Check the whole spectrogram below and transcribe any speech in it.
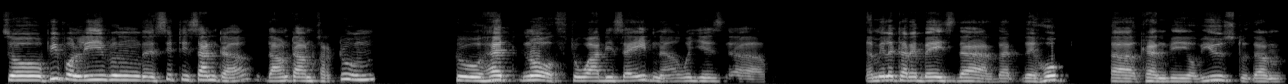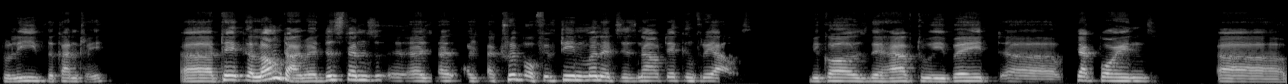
So people leaving the city center, downtown Khartoum, to head north to Wadi Saidna, which is uh, a military base there that they hope uh, can be of use to them to leave the country. Uh, take a long time. A distance, a, a, a, trip of 15 minutes is now taking three hours because they have to evade uh, checkpoints. Uh,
